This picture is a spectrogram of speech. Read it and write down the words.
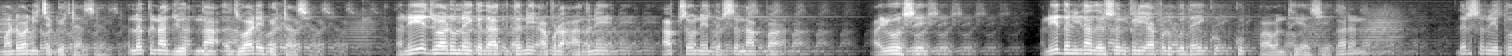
માંડવા નીચે બેઠા છે. લખના જ્યોતના અજવાડે બેઠા છે. અને એ જ્વાળું લઈ કદાચ ધની આપણા આંગણે આપ સૌને દર્શન આપવા આવ્યો હશે. અને એ ધનીના દર્શન કરી આપણે બધા ખૂબ ખૂબ પાવન થયા છીએ. કારણ દર્શન એ તો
